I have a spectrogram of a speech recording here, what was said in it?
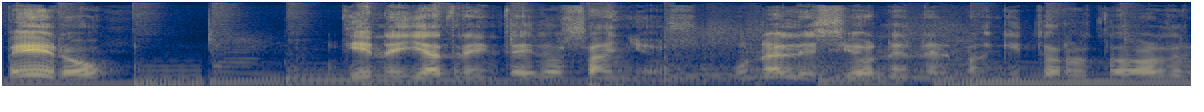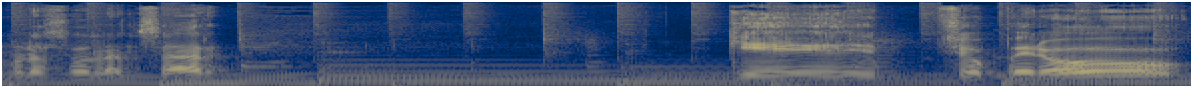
Pero tiene ya 32 años. Una lesión en el manguito rotador del brazo de lanzar. Que se operó,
